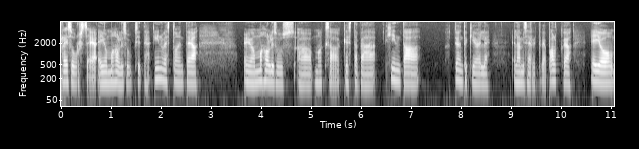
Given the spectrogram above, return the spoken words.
resursseja, ei ole mahdollisuuksia tehdä investointeja, ei ole mahdollisuus äh, maksaa kestävää hintaa työntekijöille, elämiseen riittäviä palkkoja, ei ole,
